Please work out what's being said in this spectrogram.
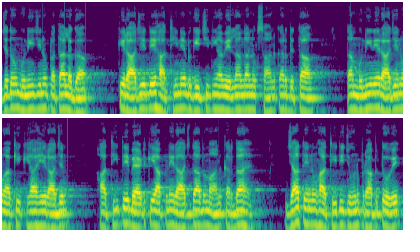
ਜਦੋਂ ਮੁਨੀ ਜੀ ਨੂੰ ਪਤਾ ਲੱਗਾ ਕਿ ਰਾਜੇ ਦੇ ਹਾਥੀ ਨੇ ਬਗੀਚੀ ਦੀਆਂ ਵੇਲਾਂ ਦਾ ਨੁਕਸਾਨ ਕਰ ਦਿੱਤਾ, ਤਾਂ ਮੁਨੀ ਨੇ ਰਾਜੇ ਨੂੰ ਆ ਕੇ ਕਿਹਾ, ਹੈ ਰਾਜਨ, ਹਾਥੀ ਤੇ ਬੈਠ ਕੇ ਆਪਣੇ ਰਾਜ ਦਾ ਅਭਿਮਾਨ ਕਰਦਾ ਹੈ। ਜਾਂ ਤੈਨੂੰ ਹਾਥੀ ਦੀ ਜੂਨ ਪ੍ਰਾਪਤ ਹੋਵੇ।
